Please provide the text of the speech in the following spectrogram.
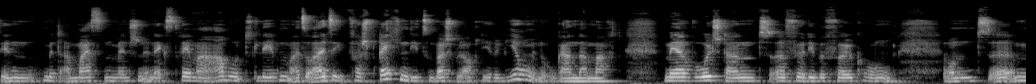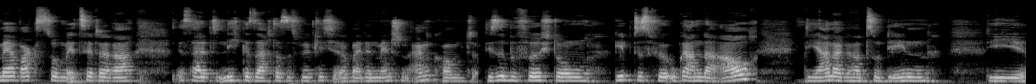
den mit am meisten Menschen in extremer Armut leben. Also all die Versprechen, die zum Beispiel auch die Regierung in Uganda macht, mehr Wohlstand äh, für die Bevölkerung und äh, mehr Wachstum etc., ist halt nicht gesagt, dass es wirklich äh, bei den Menschen ankommt. Diese Befürchtung gibt es für Uganda auch. Diana gehört zu denen, die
